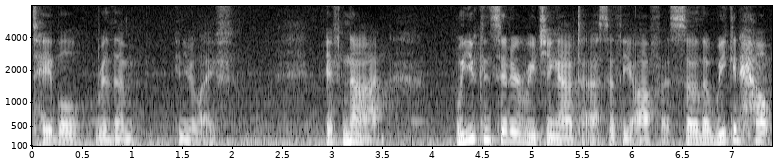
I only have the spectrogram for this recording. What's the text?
table rhythm in your life? If not, will you consider reaching out to us at the office so that we can help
